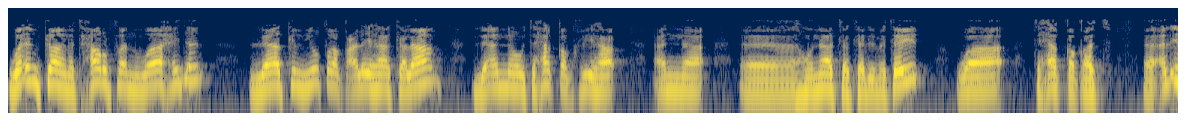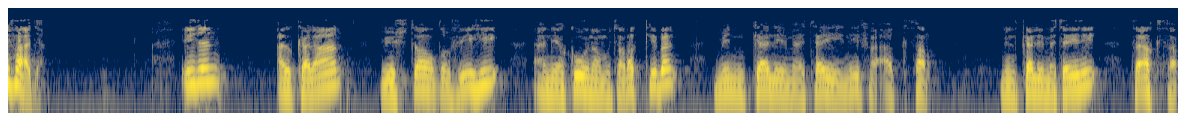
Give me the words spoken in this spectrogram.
وإن كانت حرفا واحدا لكن يطلق عليها كلام لأنه تحقق فيها أن آه، هناك كلمتين. وتحققت آه، الإفادة. إذا الكلام يشترط فيه أن يكون متركبا من كلمتين فأكثر. من كلمتين فأكثر.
